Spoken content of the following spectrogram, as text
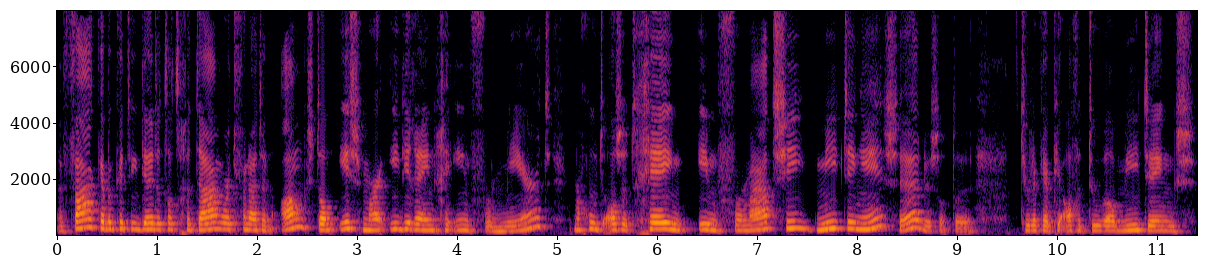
vaak heb ik het idee dat dat gedaan wordt vanuit een angst. Dan is maar iedereen geïnformeerd. Maar goed, als het geen informatiemeeting is. Hè, dus op de, natuurlijk heb je af en toe wel meetings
